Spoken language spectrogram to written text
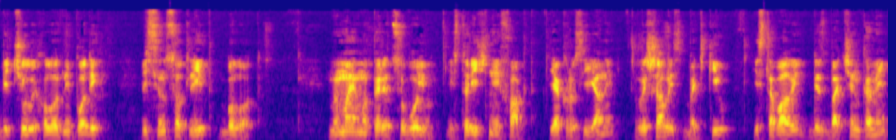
відчули холодний подих 800 літ болот. Ми маємо перед собою історичний факт, як росіяни лишались батьків і ставали безбатченками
